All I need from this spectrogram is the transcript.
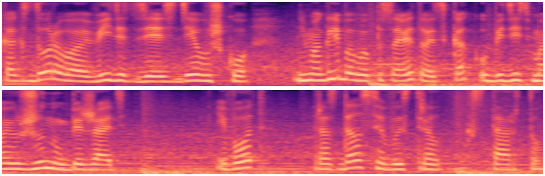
«Как здорово видеть здесь девушку! Не могли бы вы посоветовать, как убедить мою жену бежать?» И вот раздался выстрел к старту.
